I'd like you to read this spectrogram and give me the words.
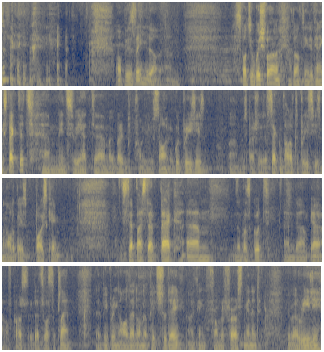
Obviously, so, um, it's what you wish for. I don't think you can expect it. Um, means we had um, a very, probably you saw it, a good preseason, um, especially the second part of the preseason when all the base boys came step by step back. Um, that was good. And um, yeah, of course, that was the plan. That we bring all that on the pitch today. I think from the first minute, we were really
